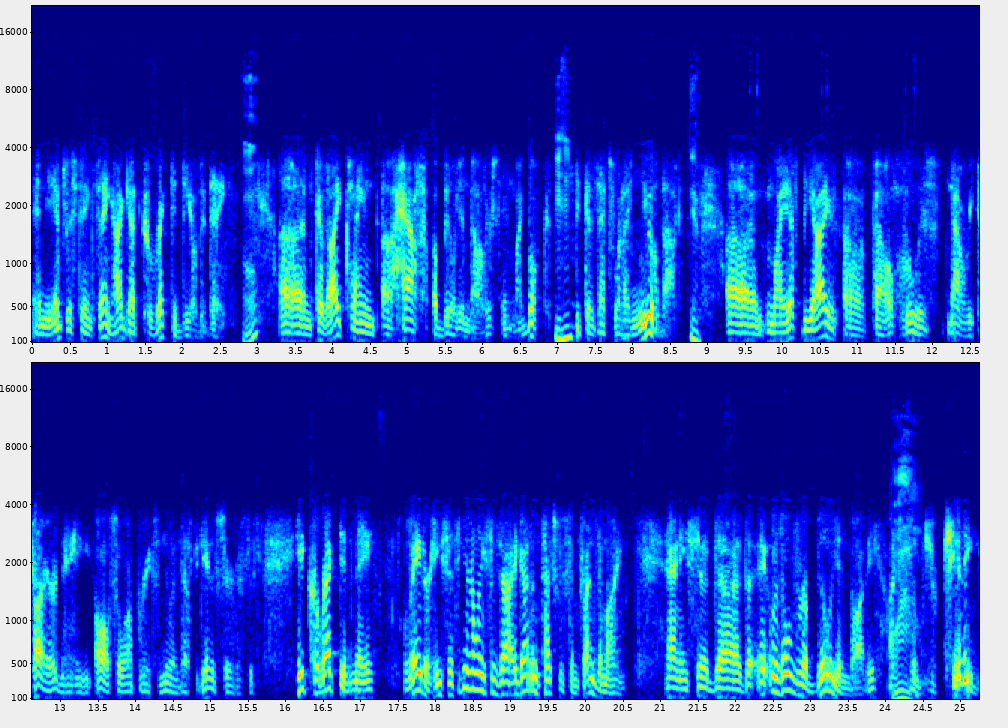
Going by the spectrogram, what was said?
And the interesting thing, I got corrected the other day Oh, because I claimed uh, half a billion dollars in my book Mhm. because that's what I knew about. Yeah. Uh, my FBI uh, pal, who is now retired, and he also operates new investigative services, he corrected me later. He said, "You know," he says, "I got in touch with some friends of mine, and he said uh, the, it was over a billion, Bobby." I Wow. said, "You're kidding."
